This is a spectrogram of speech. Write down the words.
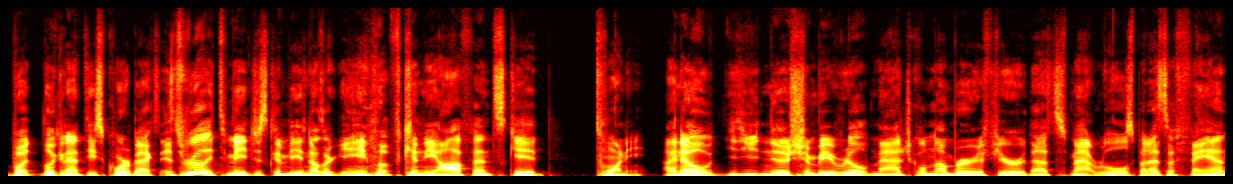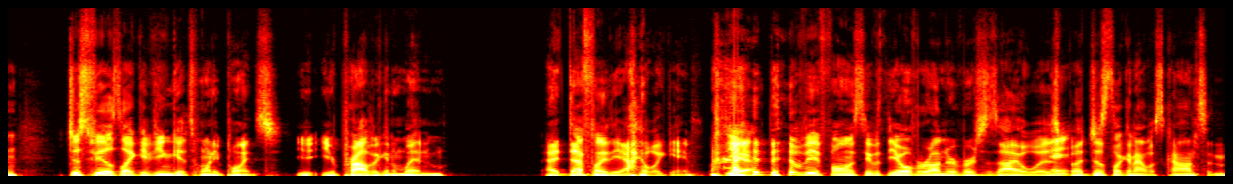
But looking at these quarterbacks, it's really to me just going to be another game of can the offense get 20? I know you, you- there shouldn't be a real magical number if you're that's Matt Rhule's, but as a fan, it just feels like if you can get 20 points, you, you're probably going to win. Uh, definitely the Iowa game. Yeah. it'll be fun to see what the over under versus Iowa is. And- but just looking at Wisconsin,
